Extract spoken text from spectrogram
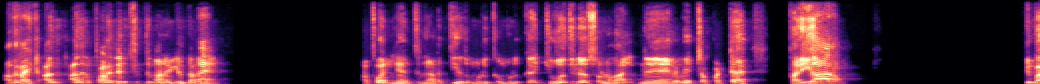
அதெல்லாம் அது அதுல பல பேர் சிந்து மாணவிகள் தானே? அப்போ நேத்து நடத்தியது முழுக்க முழுக்க ஜோதிடர் சொன்னதால் நிறைவேற்றப்பட்ட பரிகாரம். இப்ப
